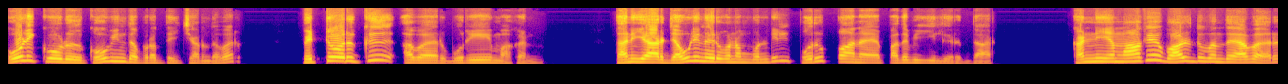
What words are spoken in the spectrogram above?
கோழிக்கோடு கோவிந்தபுரத்தைச் சேர்ந்தவர். பெற்றோருக்கு அவர் ஒரே மகன். தனியார் ஜவுளி நிறுவனம் ஒன்றில் பொறுப்பான பதவியில் இருந்தார். கண்ணியமாக வாழ்ந்து வந்த அவர்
